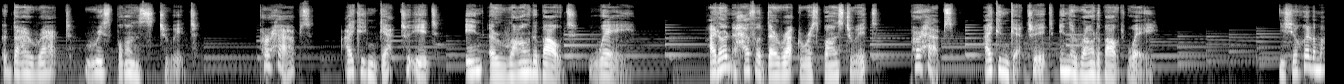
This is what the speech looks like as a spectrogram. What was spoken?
a direct response to it. Perhaps I can get to it in a roundabout way. I don't have a direct response to it. Perhaps I can get to it in a roundabout way. 你学会了吗？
